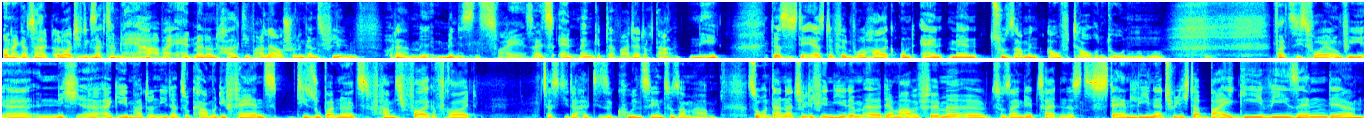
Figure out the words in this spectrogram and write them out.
und dann gab es halt Leute, die gesagt haben, naja, aber Ant-Man und Hulk, die waren ja auch schon in ganz vielen, oder? Mi- Mindestens zwei. Seit es Ant-Man gibt, da war der doch da. Nee. Das ist der erste Film, wo Hulk und Ant-Man zusammen auftauchen tun. Falls sich vorher irgendwie äh, nicht äh, ergeben hat und nie dazu kam. Und die Fans, die Super-Nerds, haben sich voll gefreut dass die da halt diese coolen Szenen zusammen haben. So, und dann natürlich wie in jedem äh, der Marvel-Filme äh, zu seinen Lebzeiten ist Stan Lee natürlich dabei gewesen, der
